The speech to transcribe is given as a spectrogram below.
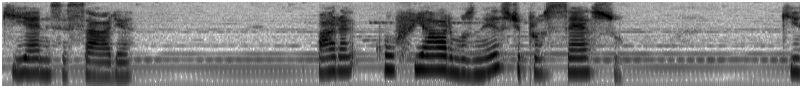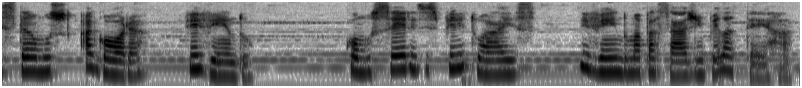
que é necessária para confiarmos neste processo que estamos agora vivendo como seres espirituais vivendo uma passagem pela Terra.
